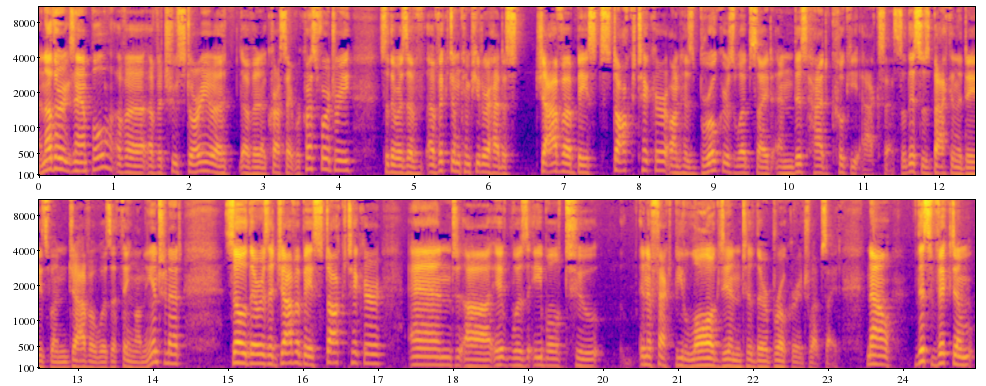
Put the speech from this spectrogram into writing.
Another example of a, of a true story of a, of a cross-site request forgery. So there was a, a victim computer had a Java-based stock ticker on his broker's website, and this had cookie access. So this was back in the days when Java was a thing on the internet. So there was a Java-based stock ticker, and uh, it was able to, in effect, be logged into their brokerage website. Now, this victim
